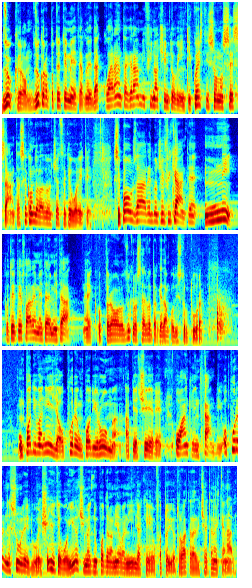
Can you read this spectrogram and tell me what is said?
Zucchero, zucchero potete metterne da 40 grammi fino a 120, questi sono 60, secondo la dolcezza che volete. Si può usare il dolcificante? Ni, potete fare metà e metà, ecco, però lo zucchero serve perché dà un po' di struttura. Un po' di vaniglia oppure un po' di rum a piacere, o anche entrambi, oppure nessuno dei due, scegliete voi, io ci metto un po' della mia vaniglia che ho fatto io, trovate la ricetta nel canale.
